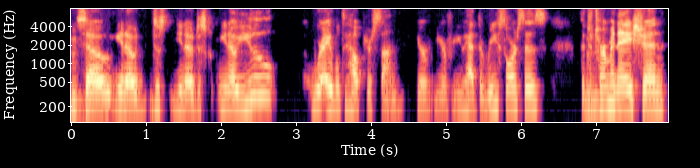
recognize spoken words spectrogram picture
Mm-hmm. So, you know, just, you know, just, you know, you were able to help your son. You're, you're, you had the resources, the mm-hmm. determination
